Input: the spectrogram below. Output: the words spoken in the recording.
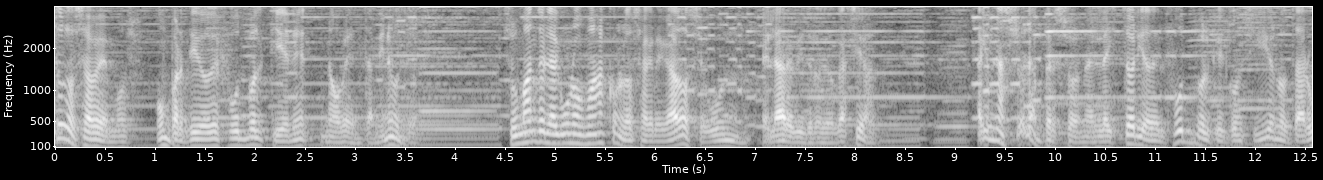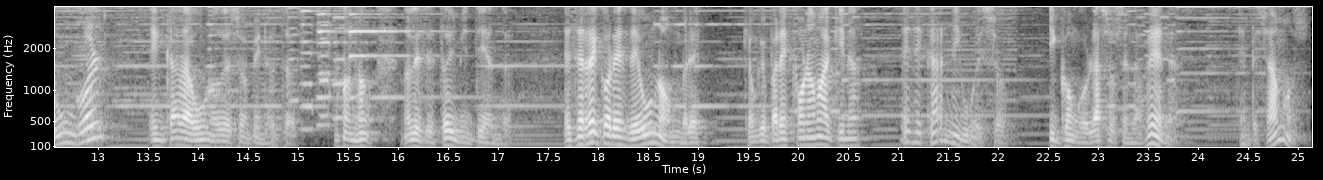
todos sabemos, un partido de fútbol tiene 90 minutos, sumándole algunos más con los agregados según el árbitro de ocasión. Hay una sola persona en la historia del fútbol que consiguió anotar un gol en cada uno de esos minutos. No, no, no les estoy mintiendo. Ese récord es de un hombre que aunque parezca una máquina, es de carne y hueso y con golazos en las venas. ¿Empezamos?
